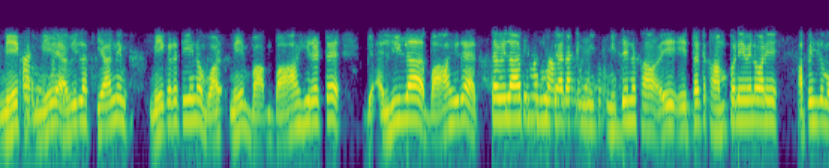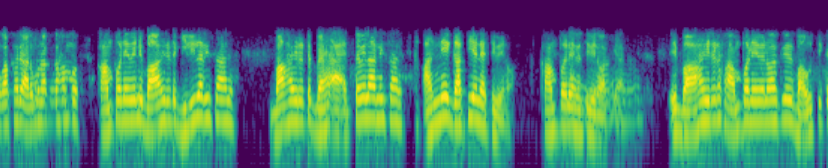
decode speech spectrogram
මේ මේ ඇවිල්ලා කියන්නේ මේකට තියෙන මේ බාහිරට ඇලිලා බාහිර ඇත්ත වෙලා තිබුණු කැලණි මිදෙන ඒ ඒතට කම්පණය වෙනවනේ. අපේ හිත මොකක් හරි අරමුණක් අහම කම්පණය වෙන්නේ බාහිරට ගිලිලා නිසානේ. බාහිරට ඇත්ත වෙලා නිසානේ. අන්නේ ගතිය නැති වෙනවා. කම්පණය නැති වෙනවා කියන්නේ. ඒ බාහිරට කම්පණය වෙනවා කියන්නේ භෞතික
